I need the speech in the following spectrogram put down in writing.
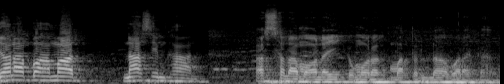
জনাব মোহাম্মদ নাসিম খান। আসসালামু আলাইকুম রহমতুল্লাহ বারাকাত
